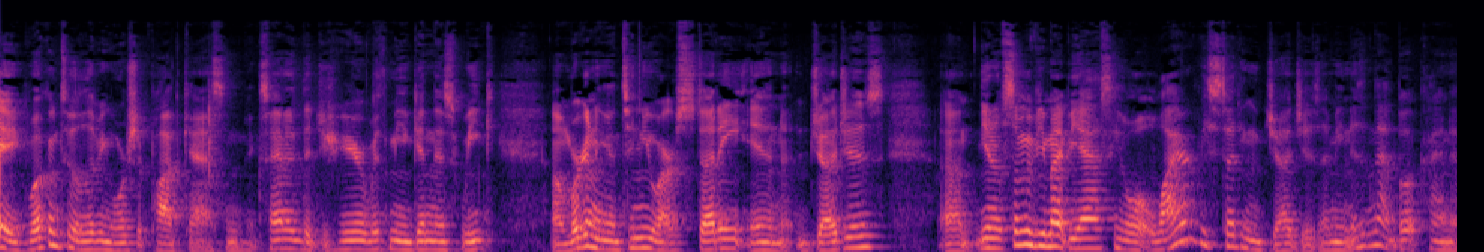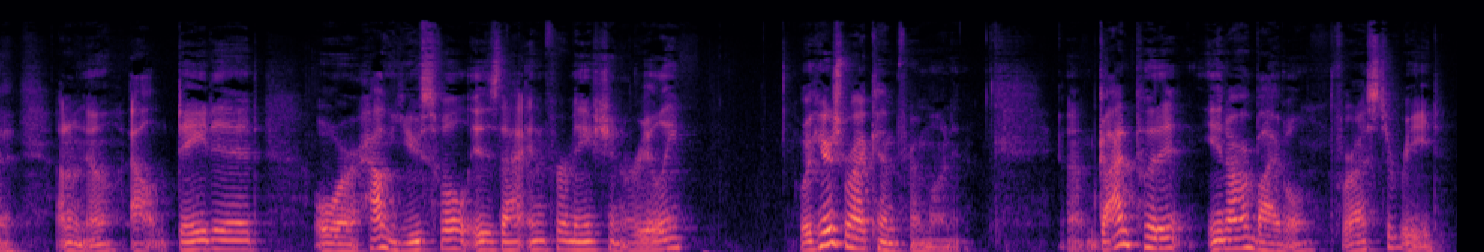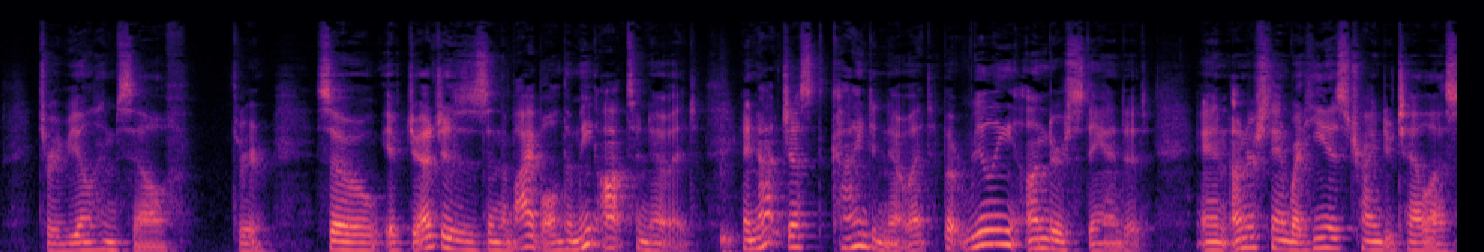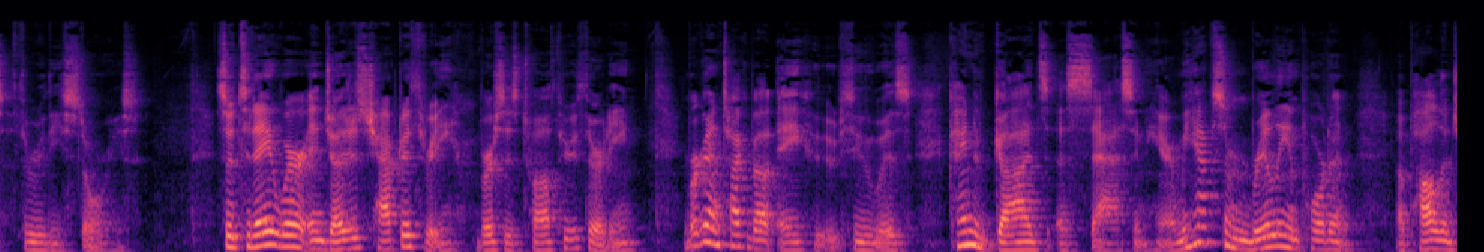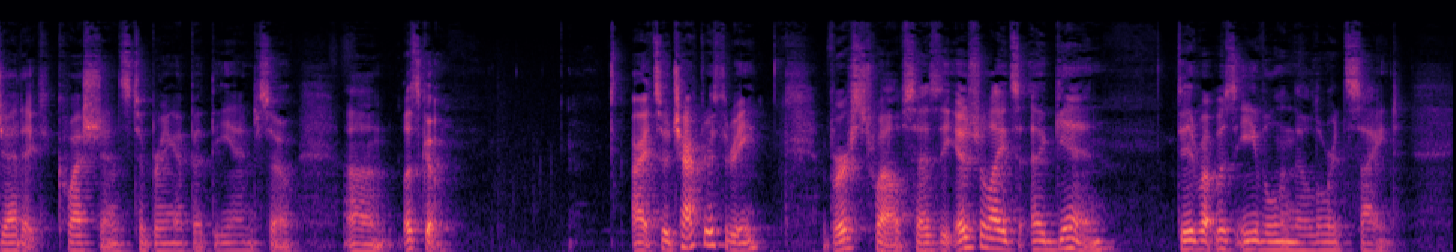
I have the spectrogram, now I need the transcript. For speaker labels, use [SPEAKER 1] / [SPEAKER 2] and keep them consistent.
[SPEAKER 1] Hey, welcome to the Living Worship Podcast. I'm excited that you're here with me again this week. Um, we're going to continue our study in Judges. Um, you know, some of you might be asking, well, why are we studying Judges? I mean, isn't that book kind of, I don't know, outdated? Or how useful is that information really? Well, here's where I come from on it. Um, God put it in our Bible for us to read, to reveal Himself through. So if Judges is in the Bible, then we ought to know it. And not just kind of know it, but really understand it and understand what he is trying to tell us through these stories. So today we're in Judges chapter 3, verses 12 through 30. We're going to talk about Ehud, who was kind of God's assassin here. And we have some really important apologetic questions to bring up at the end. So um, let's go. All right, so chapter 3, verse 12 says The Israelites again did what was evil in the Lord's sight.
